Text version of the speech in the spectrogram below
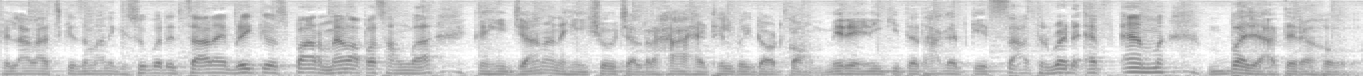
फ़िलहाल आज के ज़माने की सुपर आ रहे ब्रेक के उस पार मैं वापस आऊँगा। कहीं जाना नहीं शो चल रहा है ठिलबई डॉट कॉम मेरे एनी की तथागत के साथ रेड एफ़ बजाते रहो।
